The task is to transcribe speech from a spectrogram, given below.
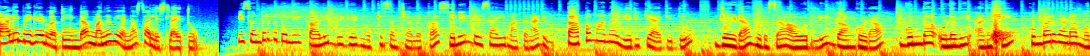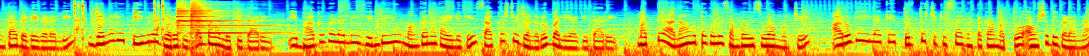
ಕಾಳಿ ಬ್ರಿಗೇಡ್ ವತಿಯಿಂದ ಮನವಿಯನ್ನ ಸಲ್ಲಿಸಲಾಯಿತು. ಈ ಸಂದರ್ಭದಲ್ಲಿ ಕಾಳಿ ಬ್ರಿಗೇಡ್ ಮುಖ್ಯ ಸಂಚಾಲಕ ಸುನಿಲ್ ದೇಸಾಯಿ ಮಾತನಾಡಿ, ತಾಪಮಾನ ಏರಿಕೆಯಾಗಿದ್ದು, ಜೊಯ್ಡಾ, ಹುಡಸ ಔರ್ಲಿ ಗಾಂಗೋಡ, ಗುಂದ, ಉಳವಿ, ಅಣಶಿ, ಕುಂಬಾರವಾಡ ಮುಂತಾದೆಡೆಗಳಲ್ಲಿ ಜನರು ತೀವ್ರ ಜ್ವರದಿಂದ ಬಳಲುತ್ತಿದ್ದಾರೆ. ಈ ಭಾಗಗಳಲ್ಲಿ ಹಿಂದೆಯೂ ಮಂಗನ ಕಾಯಿಲೆಗೆ ಸಾಕಷ್ಟು ಜನರು ಬಲಿಯಾಗಿದ್ದಾರೆ. ಮತ್ತೆ ಅನಾಹುತಗಳು ಸಂಭವಿಸುವ ಮುಂಚೆ ಆರೋಗ್ಯ ಇಲಾಖೆ ತುರ್ತು ಚಿಕಿತ್ಸಾ ಘಟಕ ಮತ್ತು ಔಷಧಿಗಳನ್ನು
